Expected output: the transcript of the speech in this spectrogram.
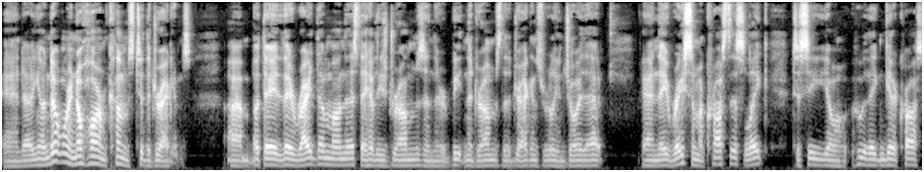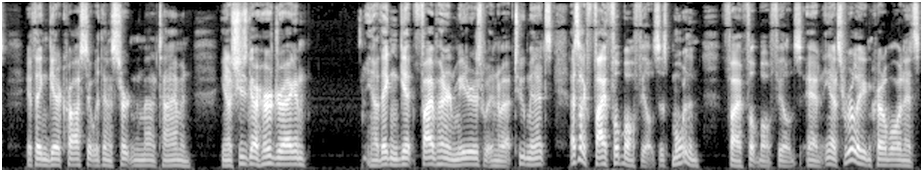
and uh, you know don't worry, no harm comes to the dragons. Um, but they they ride them on this. They have these drums and they're beating the drums. The dragons really enjoy that, and they race them across this lake to see you know who they can get across if they can get across it within a certain amount of time. And you know she's got her dragon. You know they can get 500 meters in about two minutes. That's like five football fields. It's more than five football fields, and you know it's really incredible. And it's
